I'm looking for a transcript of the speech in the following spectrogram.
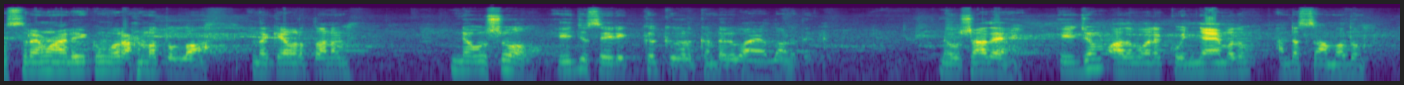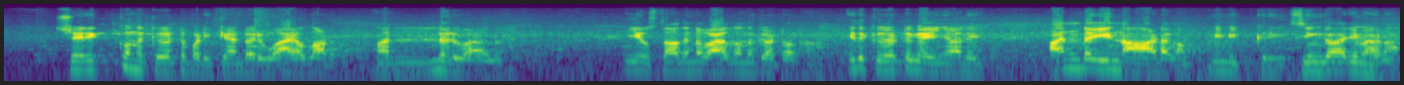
അസ്സാം വലൈക്കും വറഹമത്തുള്ള. എന്തൊക്കെയാ വർത്താനം? നൗഷോ ഈജ് ശരിക്ക് കേൾക്കേണ്ട ഒരു വായതാണിത് നൗഷാദെ ഈജും അതുപോലെ കുഞ്ഞായ്മതും എന്റെ സമതും ശരിക്കൊന്ന് കേട്ട് പഠിക്കേണ്ട ഒരു വായതാണിത് നല്ലൊരു വയൽ ഈ ഉസ്താദിന്റെ വായതൊന്ന് കേട്ടോക്കാം. ഇത് കേട്ട് കഴിഞ്ഞാൽ എന്റെ ഈ നാടകം മിമിക്രി സിംഗാരിമേള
